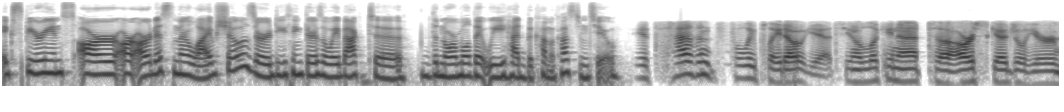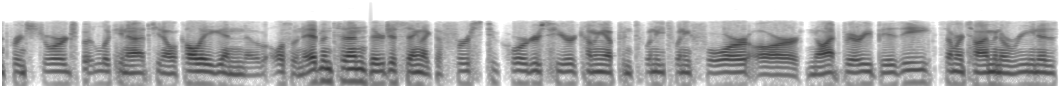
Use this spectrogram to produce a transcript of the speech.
experience our our artists and their live shows or do you think there's a way back to the normal that we had become accustomed to? It hasn't fully played out yet. You know, looking at uh, our schedule here in Prince George, but looking at you know a colleague and uh, also in Edmonton, they're just saying like the first two quarters here coming up in 2024 are not very busy. Summertime in arenas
